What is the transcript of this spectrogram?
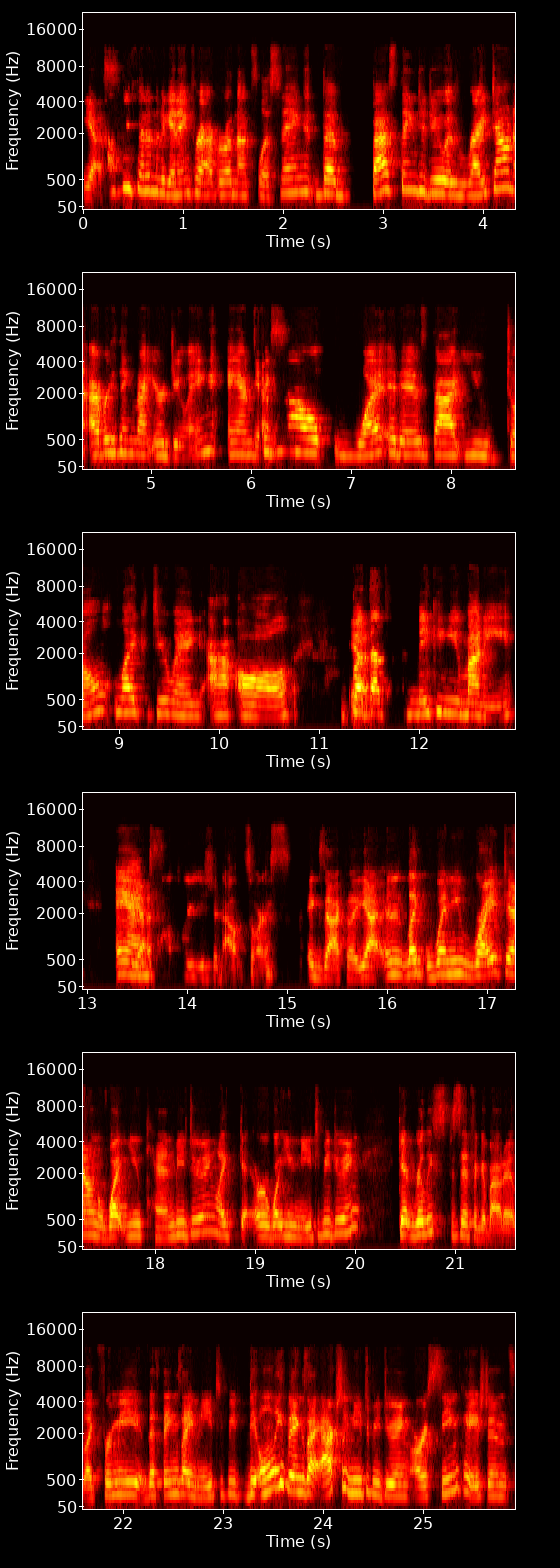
yes, as we said in the beginning, for everyone that's listening, the best thing to do is write down everything that you're doing and yes. figure out what it is that you don't like doing at all, but yes. that's making you money and yes. where you should outsource. Exactly. Yeah. And like when you write down what you can be doing, like, or what you need to be doing, get really specific about it. Like for me, the things I need to be, the only things I actually need to be doing are seeing patients,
